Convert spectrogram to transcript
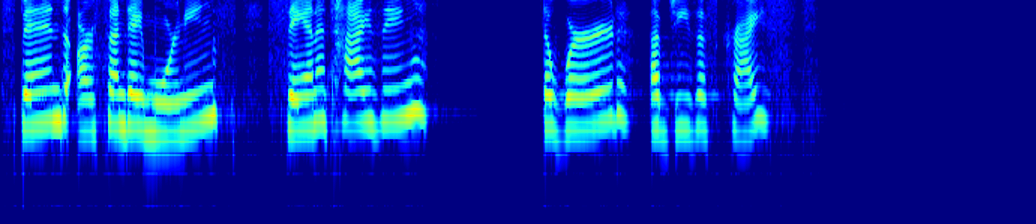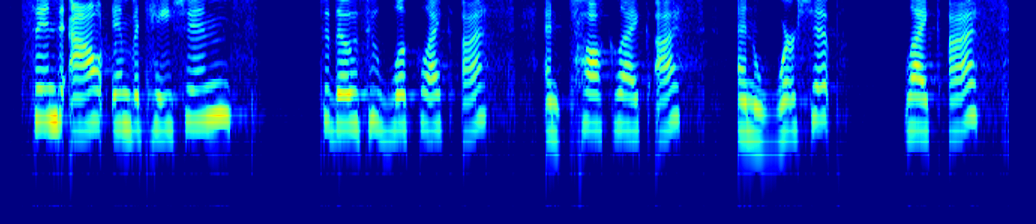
Spend our Sunday mornings sanitizing the word of Jesus Christ. Send out invitations to those who look like us and talk like us and worship like us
